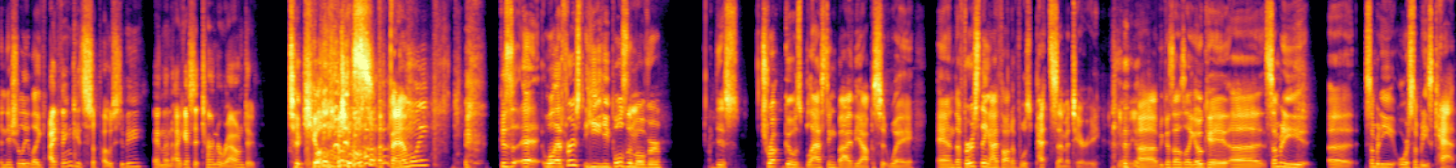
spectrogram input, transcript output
initially, like I think it's supposed to be, and then I guess it turned around to. to kill this family? Because uh, well, at first he he pulls them over. This truck goes blasting by the opposite way, and the first thing I thought of was Pet Sematary. Know, yeah. uh, because I was like, okay, uh, somebody, uh, somebody or somebody's cat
